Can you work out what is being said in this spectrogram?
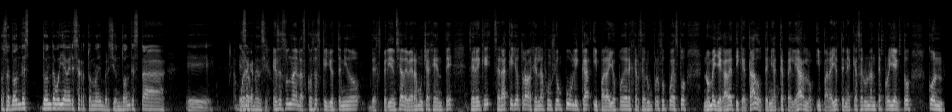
o sea, ¿dónde, ¿dónde voy a ver ese retorno de inversión? ¿Dónde está eh, esa Bueno, ganancia? Esa es una de las cosas que yo he tenido de experiencia de ver a mucha gente. ¿Será que, será que yo trabajé en la función pública y para yo poder ejercer un presupuesto no me llegaba etiquetado, tenía que pelearlo y para ello tenía que hacer un anteproyecto con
